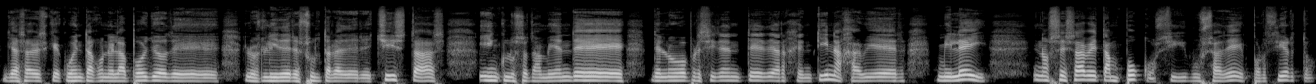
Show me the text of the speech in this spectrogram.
ya sabes que cuenta con el apoyo de los líderes ultraderechistas, incluso también de, del nuevo presidente de Argentina, Javier Milei. No se sabe tampoco si Busadé, por cierto,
